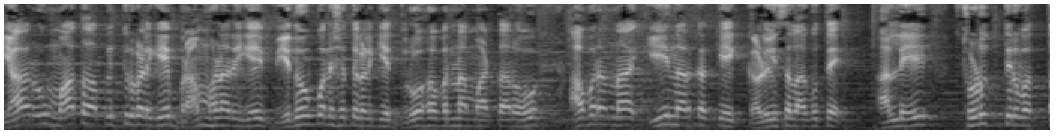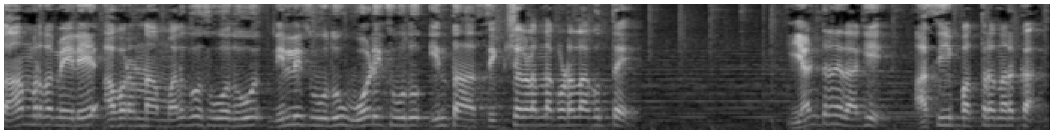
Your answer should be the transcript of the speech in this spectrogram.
ಯಾರು ಮಾತಾ ಪಿತೃಗಳಿಗೆ, ಬ್ರಾಹ್ಮಣರಿಗೆ, ವೇದೋಪನಿಷತ್ತುಗಳಿಗೆ ದ್ರೋಹವನ್ನ ಮಾಡ್ತಾರೋ ಅವರನ್ನ ಈ ನರಕಕ್ಕೆ ಕಳುಹಿಸಲಾಗುತ್ತೆ. ಅಲ್ಲಿ ಸುಡುತ್ತಿರುವ ತಾಮ್ರದ ಮೇಲೆ ಅವರನ್ನ ಮಲಗಿಸುವುದು, ನಿಲ್ಲಿಸುವುದು, ಓಡಿಸುವುದು ಇಂತಹ ಶಿಕ್ಷೆಗಳನ್ನ ಕೊಡಲಾಗುತ್ತೆ. ಎಂಟನೇದಾಗಿ ಹಸಿಪತ್ರ ನರಕ.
